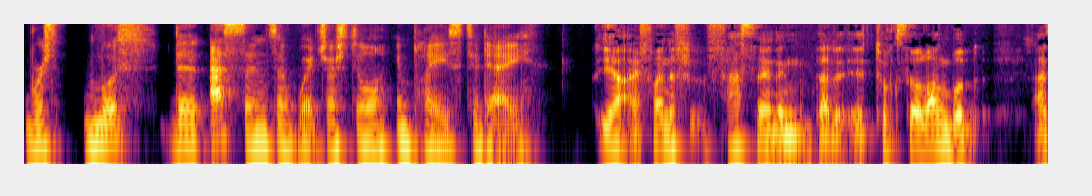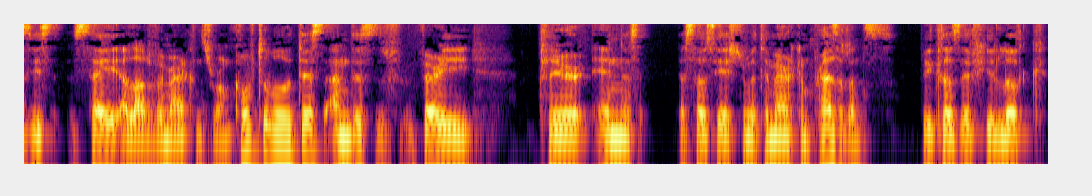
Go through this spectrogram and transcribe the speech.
were most the essence of which are still in place today. Yeah, I find it fascinating that it, took so long, but as you say, a lot of Americans were uncomfortable with this, and this is very clear in association with American presidents. Because if you look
